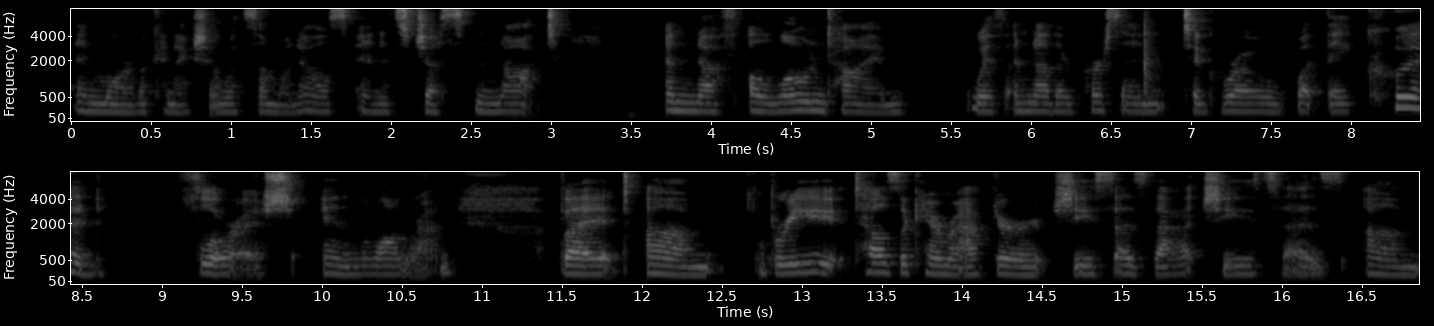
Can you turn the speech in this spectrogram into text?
and more of a connection with someone else, and it's just not enough alone time with another person to grow what they could flourish in the long run. But um, Bri tells the camera after she says that she says um,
